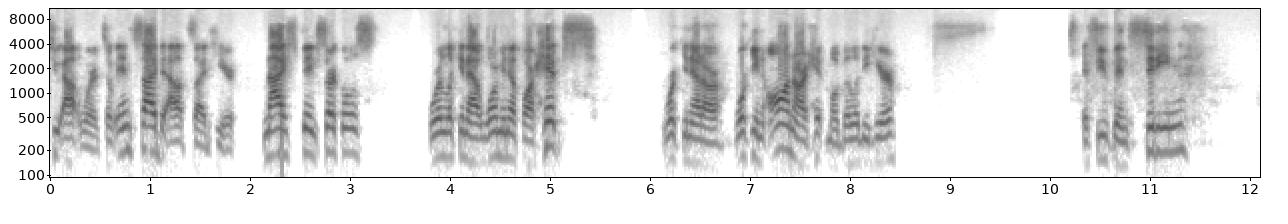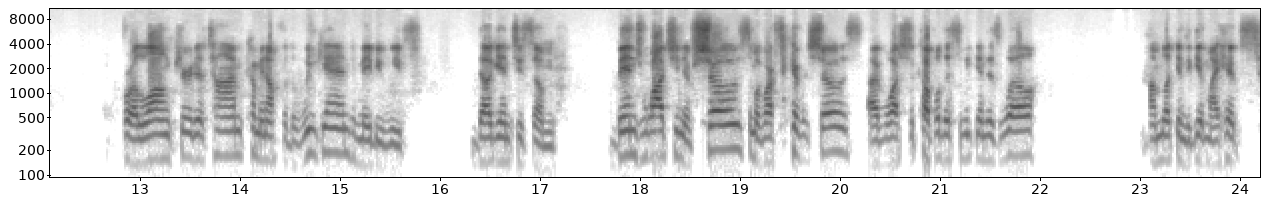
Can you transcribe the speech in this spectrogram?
to outward. So inside to outside here. Nice big circles. We're looking at warming up our hips, working at our working on our hip mobility here. If you've been sitting for a long period of time coming off of the weekend, maybe we've dug into some binge watching of shows, some of our favorite shows. I've watched a couple this weekend as well. I'm looking to get my hips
